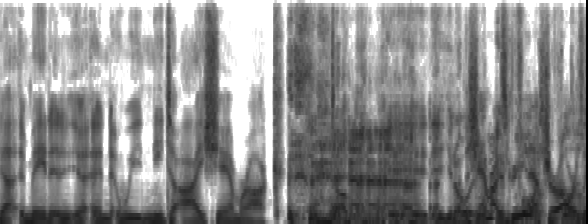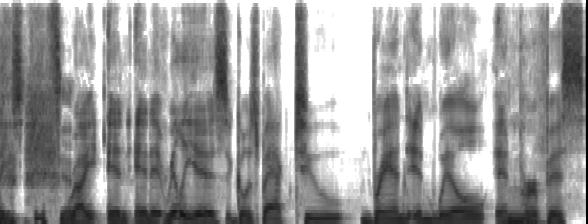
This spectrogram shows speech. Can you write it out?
Yeah, it made it, and we need to I Shamrock, Dublin. It- it- you know, The Shamrock's green four, after all, four isn't it? leagues, Yeah. right? And and it really is. It goes back to brand and will and mm. purpose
